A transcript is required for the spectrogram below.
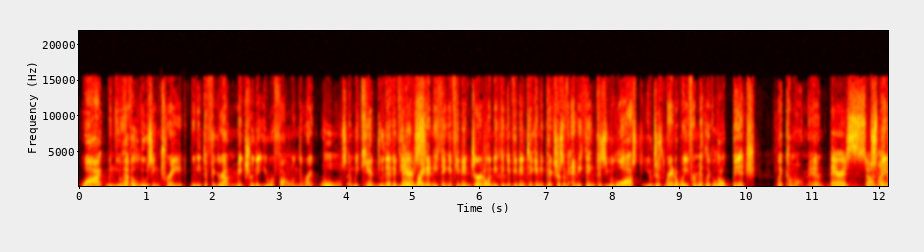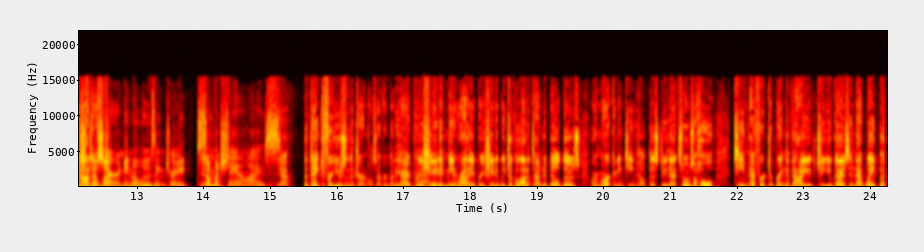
Why? When you have a losing trade, we need to figure out and make sure that you were following the right rules. And we can't do that if you There's- didn't write anything, if you didn't journal anything, if you didn't take any pictures of anything because you lost, you just ran away from it like a little bitch. Like, come on, man. there is so Just much to learn in a losing trade. Yeah. So much to analyze. Yeah. But thank you for using the journals, everybody. I appreciate it. Me and Riley appreciate it. We took a lot of time to build those. Our marketing team helped us do that. So it was a whole team effort to bring the value to you guys in that way. But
